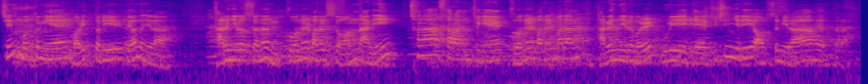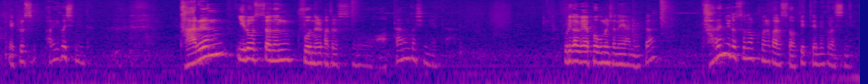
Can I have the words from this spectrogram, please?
진 모퉁이의 머릿돌이 되었느니라. 다른 이로서는 구원을 받을 수 없나니 천하 사람 중에 구원을 받을 만한 다른 이름을 우리에게 주신 일이 없음이라 하였더라. 예, 그렇습니다. 바로 이것입니다. 다른 이로서는 구원을 받을 수 없다는 것입니다. 우리가 왜 복음을 전해야 합니까? 다른 이로서는 구원을 받을 수 없기 때문에 그렇습니다.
